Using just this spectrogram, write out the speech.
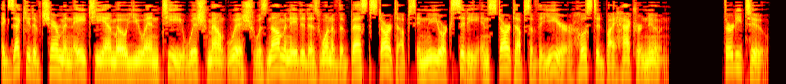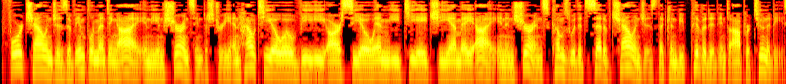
executive chairman ATMOUNT. Wish Mount Wish was nominated as one of the best startups in New York City in Startups of the Year, hosted by Hacker Noon. 32. Four challenges of implementing AI in the insurance industry and how TOOVERCOMETHEMAI in insurance comes with its set of challenges that can be pivoted into opportunities.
